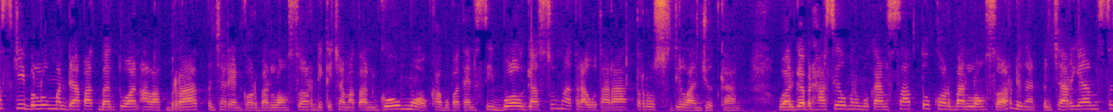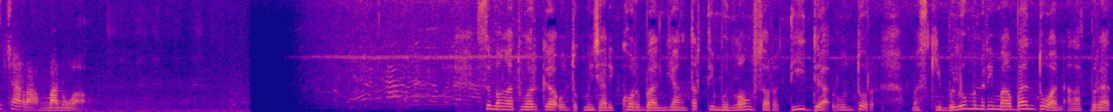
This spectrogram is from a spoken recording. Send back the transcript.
Meski belum mendapat bantuan alat berat, pencarian korban longsor di Kecamatan Gomo, Kabupaten Sibolga, Sumatera Utara terus dilanjutkan. Warga berhasil menemukan satu korban longsor dengan pencarian secara manual. Semangat warga untuk mencari korban yang tertimbun longsor tidak luntur meski belum menerima bantuan alat berat.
